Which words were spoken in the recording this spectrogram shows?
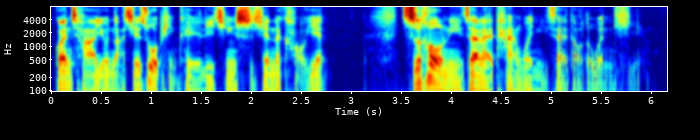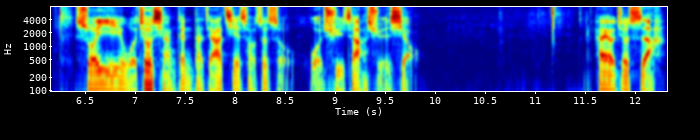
观察有哪些作品可以历经时间的考验，之后你再来谈文以载道的问题。所以我就想跟大家介绍这首《我去炸学校》。还有就是啊。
